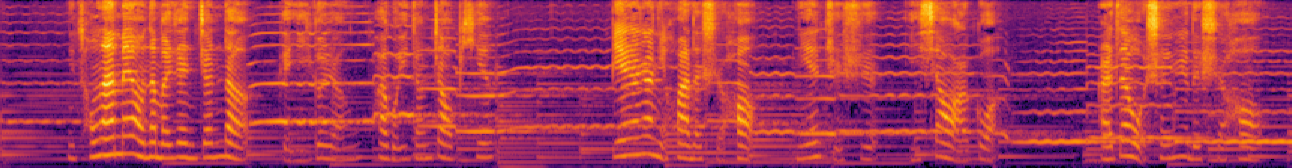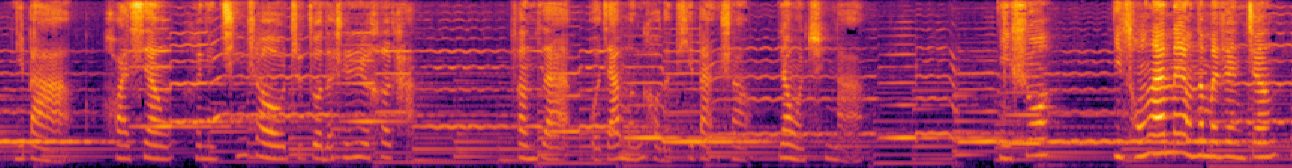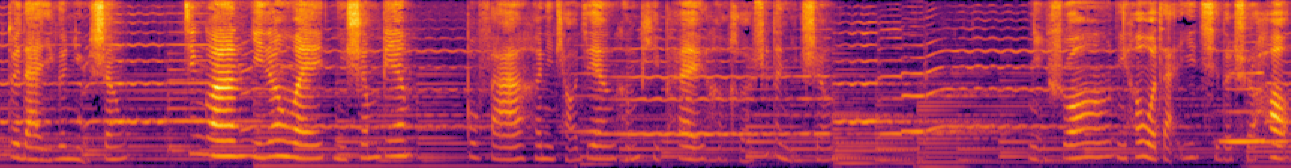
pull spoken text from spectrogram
你从来没有那么认真的给一个人画过一张照片。别人让你画的时候，你也只是一笑而过。而在我生日的时候，你把画像和你亲手制作的生日贺卡放在我家门口的铁板上，让我去拿。你说，你从来没有那么认真对待一个女生。尽管你认为你身边不乏和你条件很匹配、很合适的女生，你说你和我在一起的时候，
